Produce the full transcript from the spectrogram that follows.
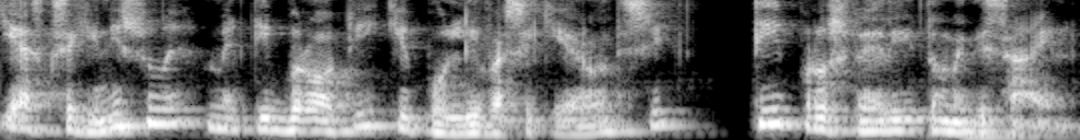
Και ας ξεκινήσουμε με την πρώτη και πολύ βασική ερώτηση, τι προσφέρει το Medisign;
